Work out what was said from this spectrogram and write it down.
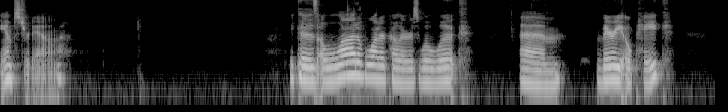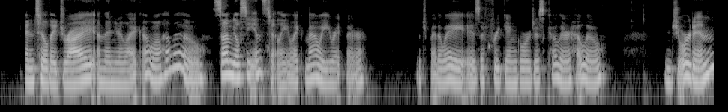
Amsterdam. Because a lot of watercolors will look um, very opaque until they dry and then you're like, oh, well, hello. Some you'll see instantly, like Maui right there, which, by the way, is a freaking gorgeous color. Hello. Jordan.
